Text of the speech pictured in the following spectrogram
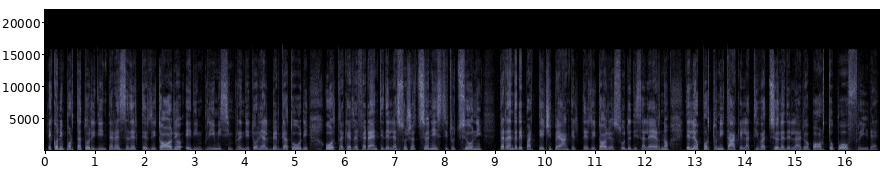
e con i portatori di interesse del territorio ed in primis imprenditori e albergatori oltre che referenti delle associazioni e istituzioni per rendere partecipe anche il territorio a sud di Salerno delle opportunità che l'attivazione dell'aeroporto può offrire.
